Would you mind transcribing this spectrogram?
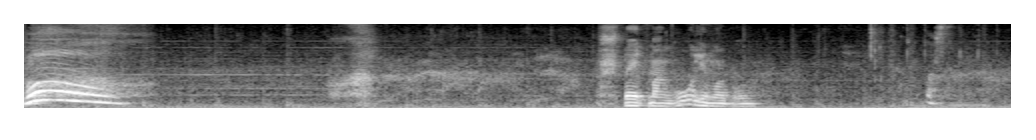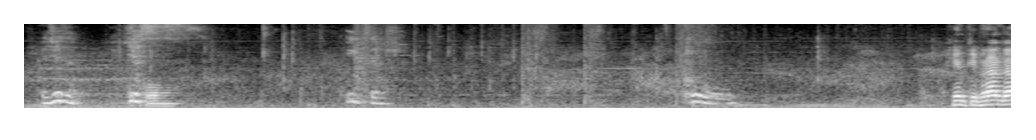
Oh! Shpejt ma ngulli mu Poshtë E gjithë Yes po. I të është Hin ti mrenda,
